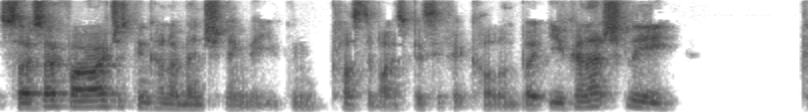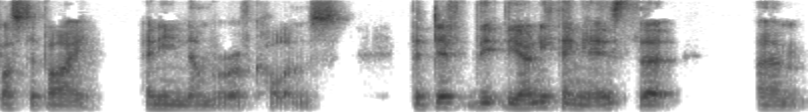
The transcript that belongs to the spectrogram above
so, so far I've just been kind of mentioning that you can cluster by a specific column, but you can actually cluster by any number of columns. The, diff the, the only thing is that um,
